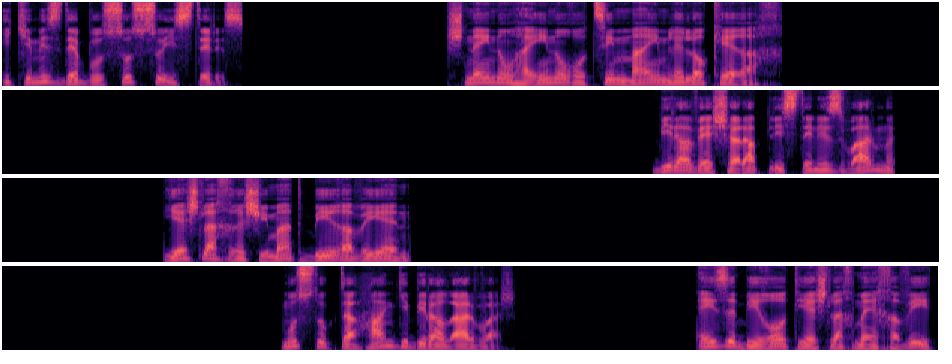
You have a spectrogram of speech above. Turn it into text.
İkimiz de buzsuz su isteriz. שנינו היינו רוצים מים ללא קרח. Bira ve şarap listeniz var mı? יש לך רשימת בירה ויין. Muslukta hangi biralar var? איזה בירות יש לך מהחבית?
